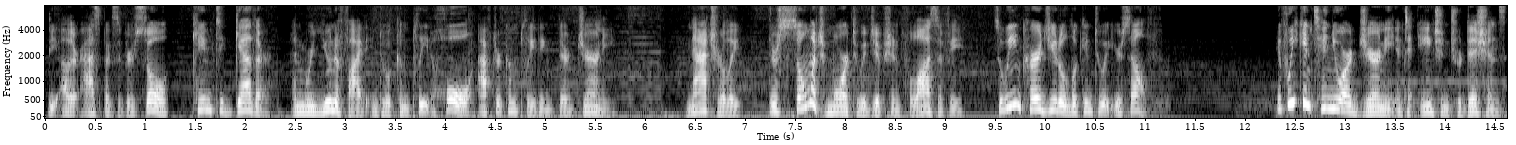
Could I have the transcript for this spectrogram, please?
the other aspects of your soul, came together and were unified into a complete whole after completing their journey. Naturally, there's so much more to Egyptian philosophy, so we encourage you to look into it yourself. If we continue our journey into ancient traditions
